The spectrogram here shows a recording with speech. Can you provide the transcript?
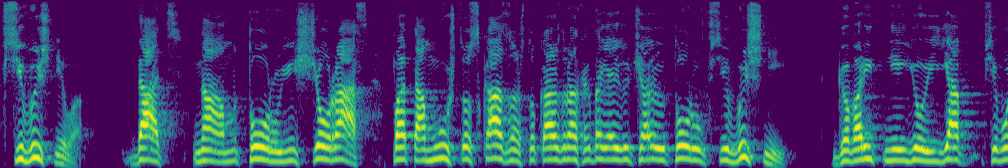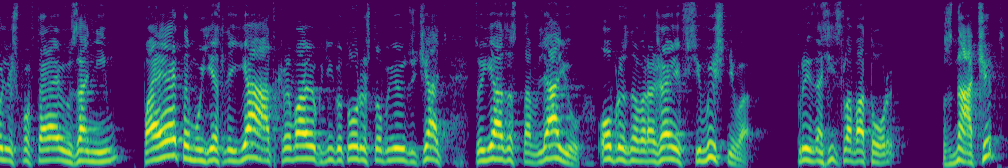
Всевышнего дать нам Тору еще раз, потому что сказано, что каждый раз, когда я изучаю Тору, Всевышний говорит мне ее, и я всего лишь повторяю за ним – Поэтому, если я открываю книгу Торы, чтобы ее изучать, то я заставляю, образно выражая Всевышнего, произносить слова Торы. Значит,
